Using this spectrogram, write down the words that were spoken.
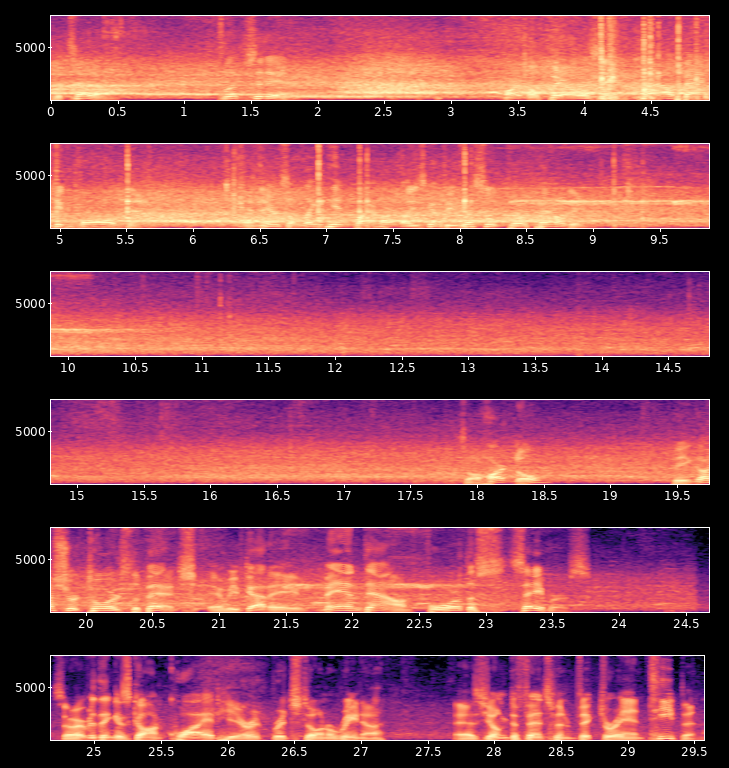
Potato flips it in. Hartnell barrels in. Crowd back involved now. And there's a late hit by Hartnell. He's going to be whistled for a penalty. So Hartnell being ushered towards the bench, and we've got a man down for the Sabres. So everything has gone quiet here at Bridgestone Arena as young defenseman Victor Antipin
